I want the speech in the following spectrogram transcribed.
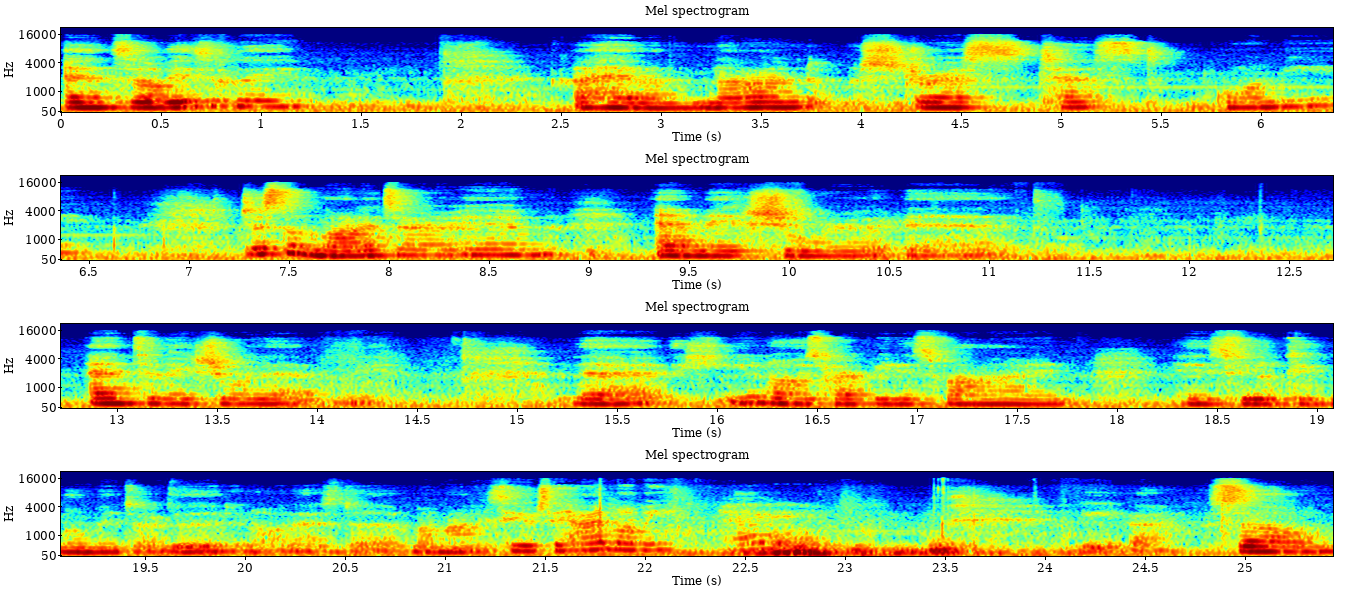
And so basically, I have a non stress test on me just to monitor him and make sure that, and to make sure that, that, you know, his heartbeat is fine, his fetal kick movements are good, and all that stuff. My mom is here. Say hi, mommy. Hey. Yeah. So,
